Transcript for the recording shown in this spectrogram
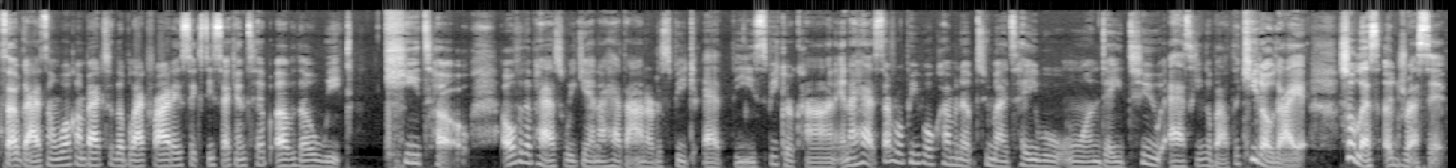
What's up, guys, and welcome back to the Black Friday 60 second tip of the week. Keto. Over the past weekend, I had the honor to speak at the speaker con, and I had several people coming up to my table on day two asking about the keto diet. So let's address it.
